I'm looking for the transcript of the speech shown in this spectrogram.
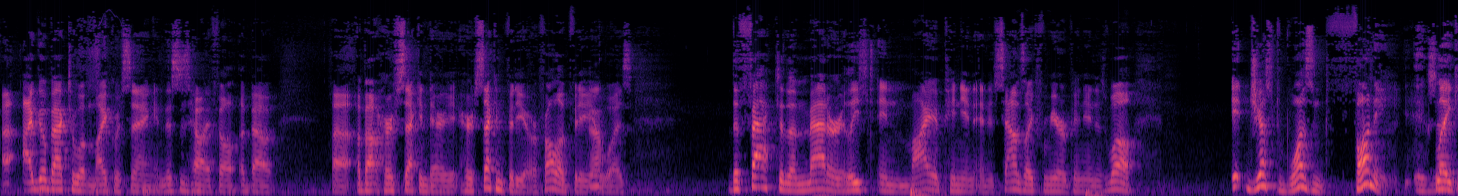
that I I go back to what Mike was saying, and this is how I felt about uh, about her secondary, her second video or follow up video Yeah. was the fact of the matter, at least in my opinion, and it sounds like from your opinion as well. it just wasn't funny. Like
